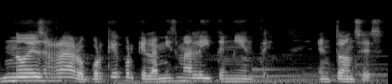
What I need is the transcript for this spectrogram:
no es raro. ¿Por qué? Porque la misma ley te miente. Entonces,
